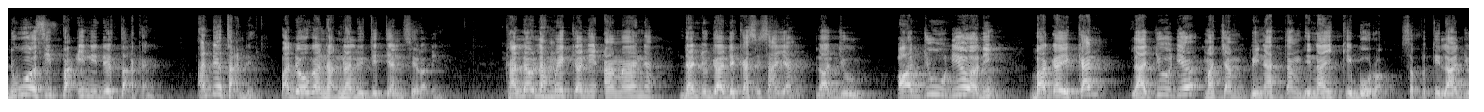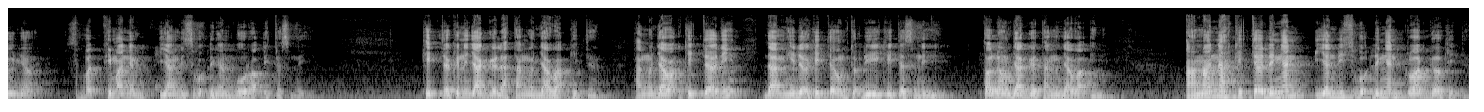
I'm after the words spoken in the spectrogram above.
Dua sifat ini diletakkan. Ada tak ada pada orang nak melalui titian sirat ini? Kalaulah mereka ni amanah dan juga ada kasih sayang, laju. Laju dia ni bagaikan laju dia macam binatang dinaiki borak. Seperti lajunya, seperti mana yang disebut dengan borak itu sendiri. Kita kena jagalah tanggungjawab kita. Tanggungjawab kita ni dalam hidup kita untuk diri kita sendiri. Tolong jaga tanggungjawab ini. Amanah kita dengan yang disebut dengan keluarga kita.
